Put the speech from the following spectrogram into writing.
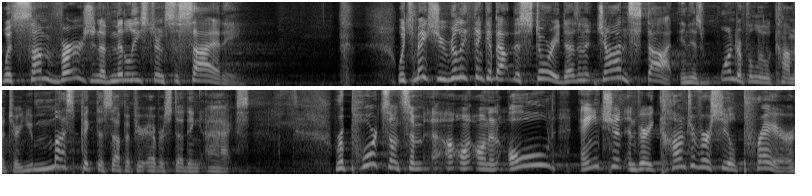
with some version of Middle Eastern society. Which makes you really think about this story, doesn't it? John Stott, in his wonderful little commentary, you must pick this up if you're ever studying Acts, reports on, some, uh, on, on an old, ancient, and very controversial prayer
